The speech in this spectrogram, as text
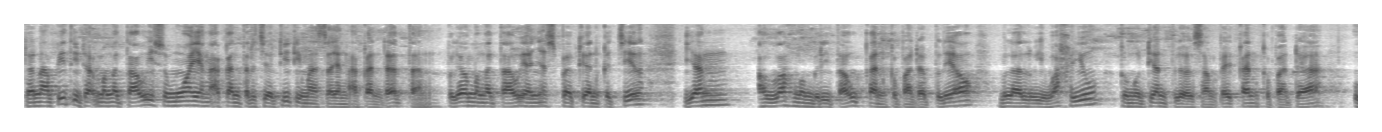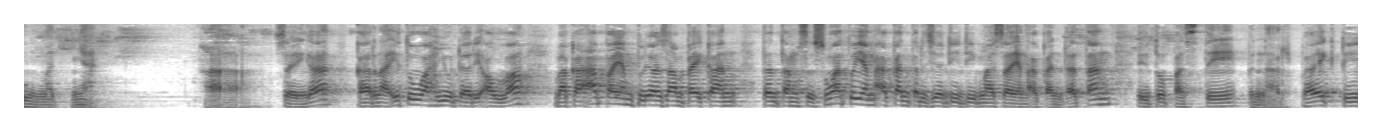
Dan Nabi tidak mengetahui semua yang akan terjadi di masa yang akan datang. Beliau mengetahui hanya sebagian kecil yang Allah memberitahukan kepada beliau melalui wahyu, kemudian beliau sampaikan kepada umatnya. Nah, sehingga karena itu wahyu dari Allah, maka apa yang beliau sampaikan tentang sesuatu yang akan terjadi di masa yang akan datang itu pasti benar. Baik di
